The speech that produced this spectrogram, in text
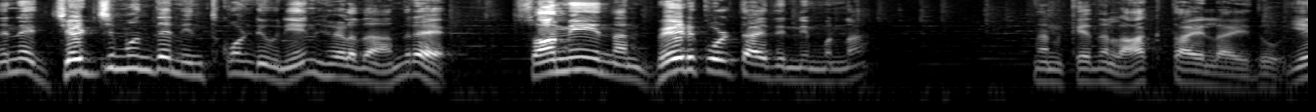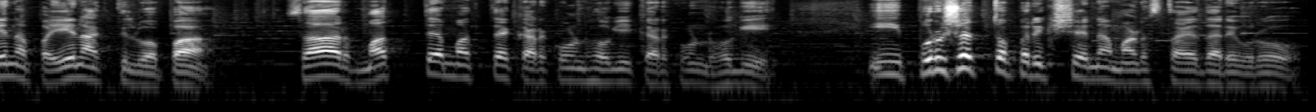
ನಿನ್ನೆ ಜಡ್ಜ್ ಮುಂದೆ ನಿಂತ್ಕೊಂಡು ಇವನು ಏನು ಹೇಳ್ದ ಅಂದರೆ, ಸ್ವಾಮಿ, ನಾನು ಬೇಡ್ಕೊಳ್ತಾ ಇದ್ದೀನಿ ನಿಮ್ಮನ್ನು. ನನ್ನ ಕೈನಲ್ಲಿ ಆಗ್ತಾ ಇಲ್ಲ ಇದು. ಏನಪ್ಪ, ಏನಾಗ್ತಿಲ್ವಪ್ಪ? ಸರ್, ಮತ್ತೆ ಮತ್ತೆ ಕರ್ಕೊಂಡು ಹೋಗಿ ಕರ್ಕೊಂಡು ಹೋಗಿ. ಈ ಪುರುಷತ್ವ ಪರೀಕ್ಷೆಯನ್ನು ಮಾಡಿಸ್ತಾ ಇದ್ದಾರೆ ಇವರು.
